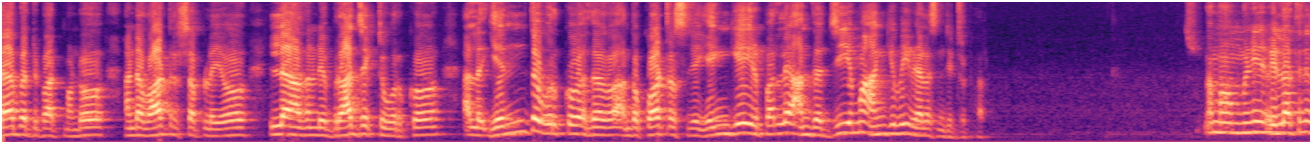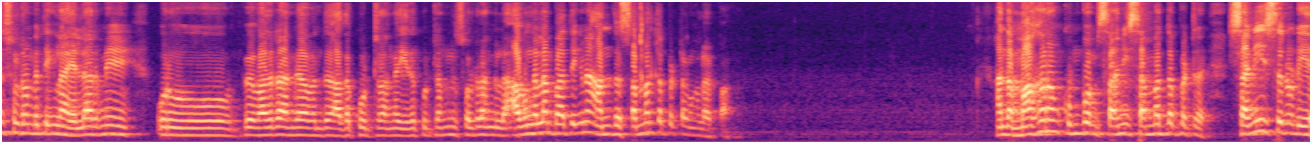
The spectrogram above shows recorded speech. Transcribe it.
லேபர் டிபார்ட்மெண்ட்டோ அந்த வாட்டர் சப்ளையோ இல்லை அதனுடைய ப்ராஜெக்ட் ஒர்க்கோ அல்ல எந்த ஒர்க்கோ அந்த அந்த குவார்ட்டர்ஸில் எங்கே இருப்பார்ல அந்த ஜிஎம்மோ அங்கே போய் வேலை செஞ்சிட்ருப்பார் நம்ம முனி எல்லாத்துலேயும் சொல்கிறோம் பார்த்தீங்களா எல்லாருமே ஒரு இப்போ வந்து அதை கூட்டுறாங்க இதை கூட்டுறாங்கன்னு சொல்கிறாங்கல்ல அவங்கெல்லாம் பார்த்தீங்கன்னா அந்த சம்மந்தப்பட்டவங்களாக இருப்பாங்க. அந்த மகரம் கும்பம் சனி சம்மந்தப்பட்ட சனீசனுடைய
